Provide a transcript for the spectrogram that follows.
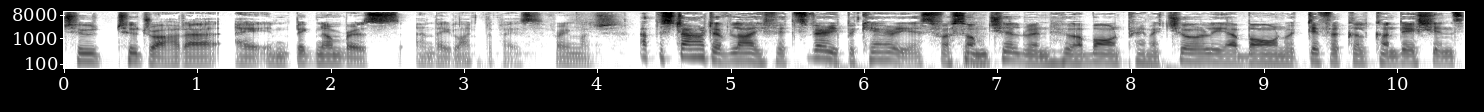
to, to Drogheda uh, in big numbers, and they like the place very much. At the start of life, it's very precarious for some children who are born prematurely, are born with difficult conditions.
